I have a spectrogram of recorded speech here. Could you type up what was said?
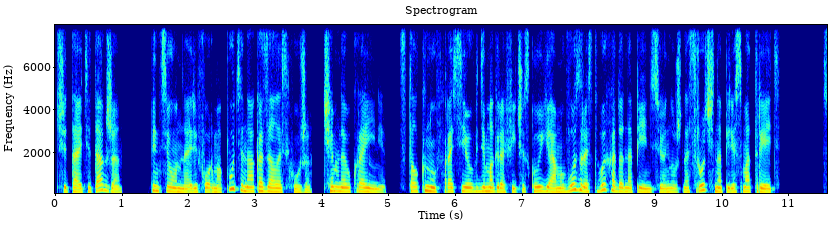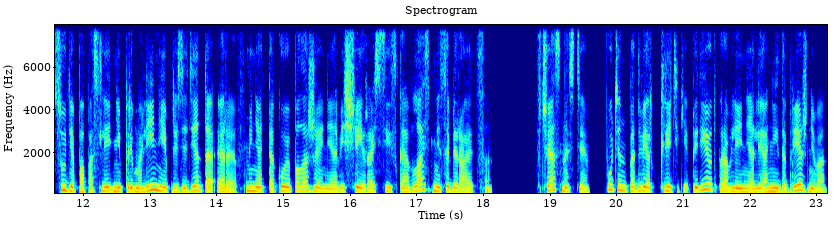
Читайте также, Пенсионная реформа Путина оказалась хуже, чем на Украине. Столкнув Россию в демографическую яму возраст выхода на пенсию нужно срочно пересмотреть. Судя по последней прямолинии президента РФ менять такое положение вещей российская власть не собирается. В частности, Путин подверг критике период правления Леонида Брежнева,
